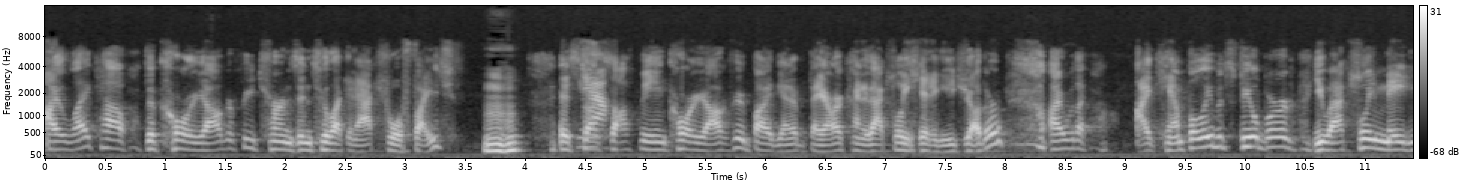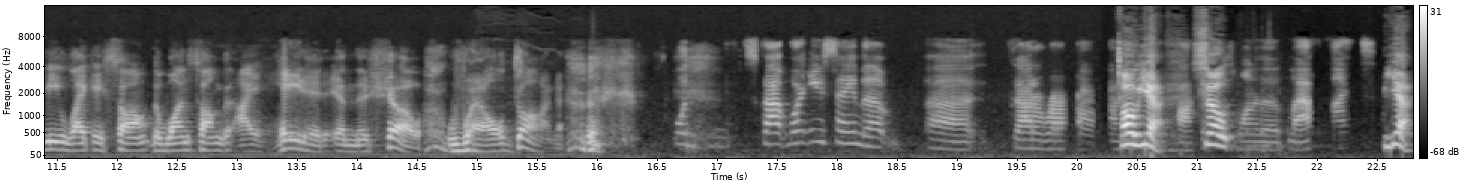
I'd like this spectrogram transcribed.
I like how the choreography turns into like an actual fight. Mhm. It starts Yeah. off being choreography. By the end, of, they are kind of actually hitting each other. I was like, I can't believe it, Spielberg. You actually made me like a song, the one song that I hated in this show. Well done. Well, Scott, weren't you saying that uh, "Got a Rock"? Oh, yeah. Pocket So- was one of the laugh lines. Yeah,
